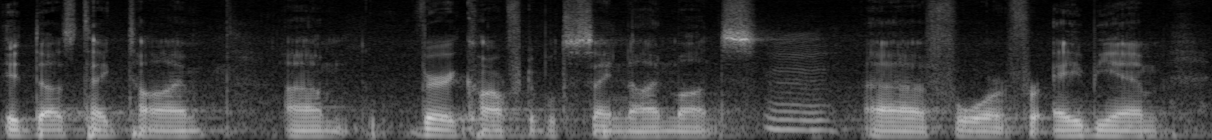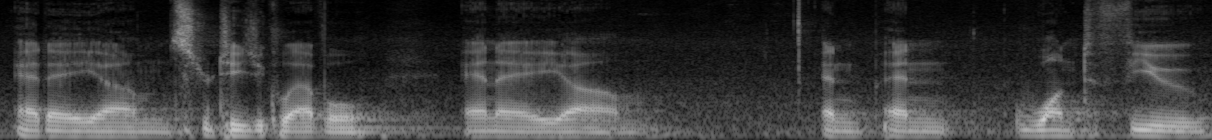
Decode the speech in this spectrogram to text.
it does take time. Um, very comfortable to say nine months mm. uh, for, for ABM at a um, strategic level and a um, and, and one to few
